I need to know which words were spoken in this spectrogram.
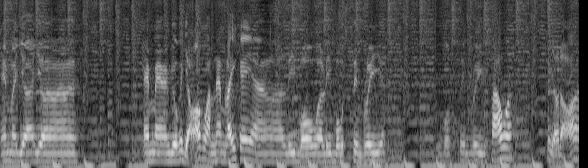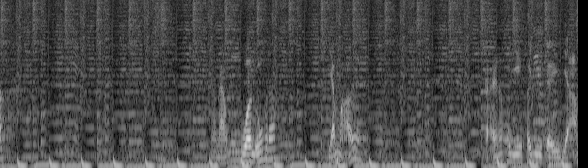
em ờ, vô, vô em, em vô cái vỏ của anh em lấy cái ờ, uh, libo uh, ờ, libo stimri á. Libo stimri 6 á cái vỏ đỏ á. Ngày nào cũng quên uống cái đó. Giảm mỡ á. kệ nó phải duy phải duy trì giảm.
